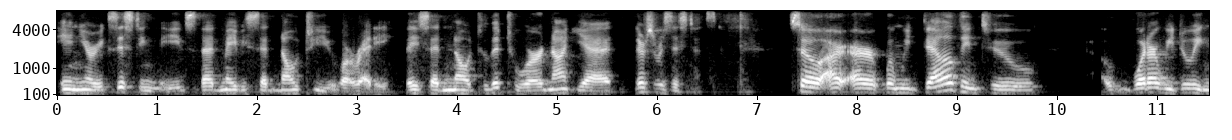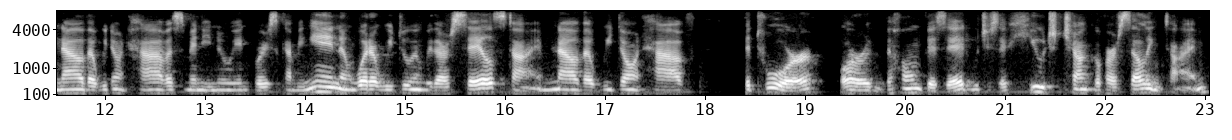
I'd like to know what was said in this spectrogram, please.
in your existing leads that maybe said no to you already. They said no to the tour, not yet. There's resistance. So our, our, when we delved into what are we doing now that we don't have as many new inquiries coming in and what are we doing with our sales time now that we don't have the tour or the home visit, which is a huge chunk of our selling time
